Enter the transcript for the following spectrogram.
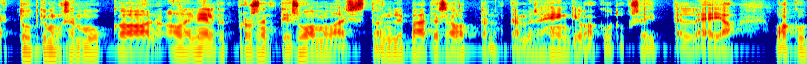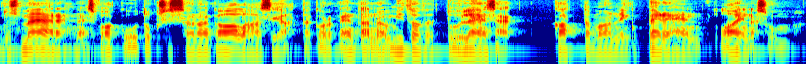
Et tutkimuksen mukaan alle 40 prosenttia suomalaisista on ylipäätänsä ottanut tämmöisen henkivakuutuksen itselleen ja vakuutusmäärät näissä vakuutuksissa on aika alhaisia, että korkeintaan on mitotettu yleensä kattamaan niin perheen lainasumma.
